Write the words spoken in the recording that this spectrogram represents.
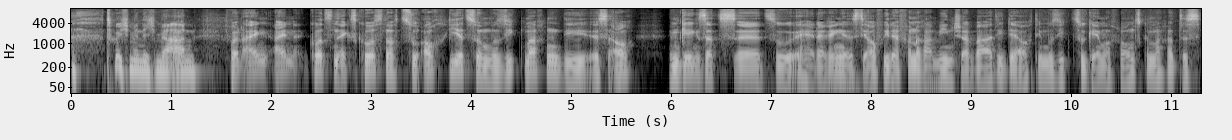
tue ich mir nicht mehr ja. an. Ich wollte einen, einen kurzen Exkurs noch zu, auch hier zur Musik machen, die ist auch, im Gegensatz äh, zu Herr der Ringe, ist die auch wieder von Ramin Javadi, der auch die Musik zu Game of Thrones gemacht hat. Das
